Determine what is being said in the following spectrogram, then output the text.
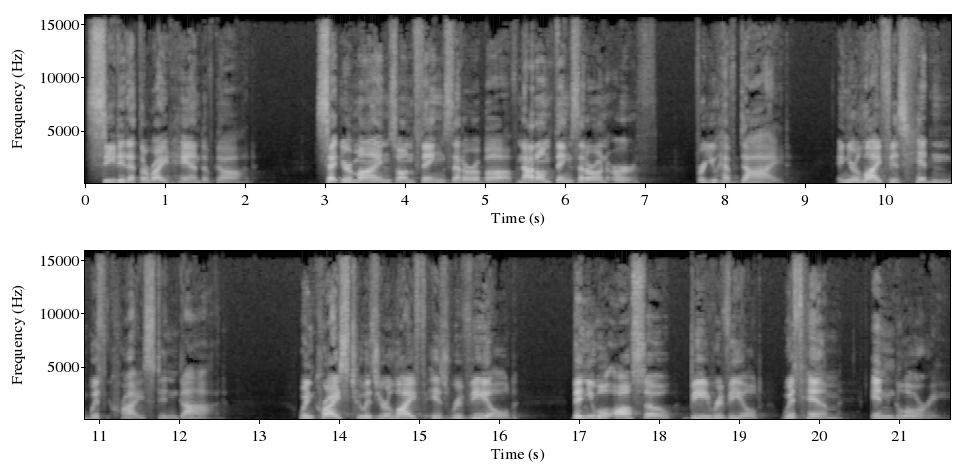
seated at the right hand of God. Set your minds on things that are above, not on things that are on earth, for you have died, and your life is hidden with Christ in God. When Christ, who is your life, is revealed, then you will also be revealed with him in glory.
